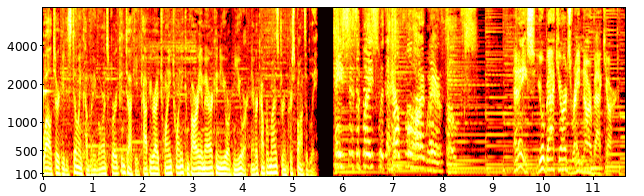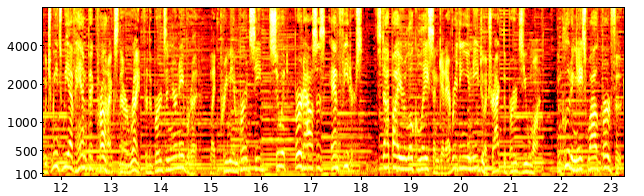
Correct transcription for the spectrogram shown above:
Wild Turkey Distilling Company, Lawrenceburg, Kentucky. Copyright 2020, Campari American, New York, New York. Never compromise, drink responsibly. Ace is a place with the helpful hardware, folks. At Ace, your backyard's right in our backyard, which means we have hand-picked products that are right for the birds in your neighborhood, like premium bird seed, suet, birdhouses, and feeders. Stop by your local Ace and get everything you need to attract the birds you want, including Ace Wild Bird Food,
